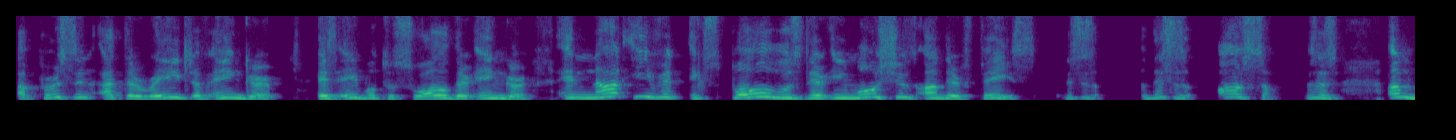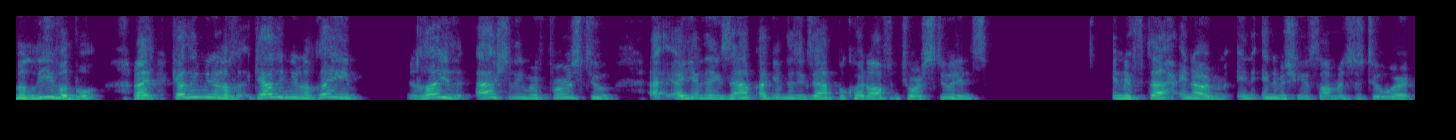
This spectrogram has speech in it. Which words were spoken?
a person at the rage of anger is able to swallow their anger and not even expose their emotions on their face. This is this is awesome. This is unbelievable. Right? كاظمين الغيظ Ghayth actually refers to, I, I, give the example, I give this example quite often to our students in Miftah, in our in, in Michigan Islam Institute, where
